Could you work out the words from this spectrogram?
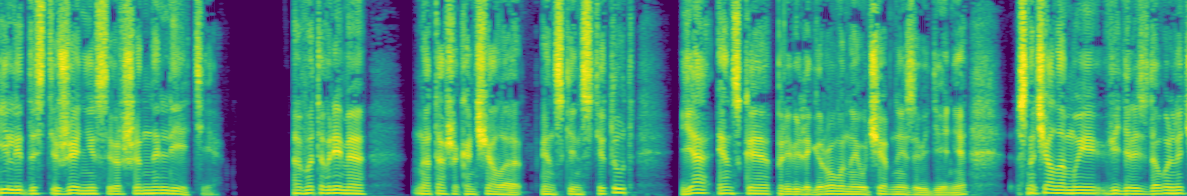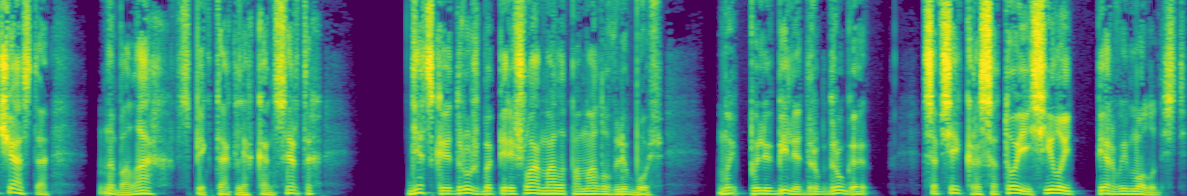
или достижения совершеннолетия. В это время Наташа кончала Энский институт, я — Энское привилегированное учебное заведение. Сначала мы виделись довольно часто, на балах, в спектаклях, концертах. Детская дружба перешла мало-помалу в любовь. Мы полюбили друг друга со всей красотой и силой первой молодости.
